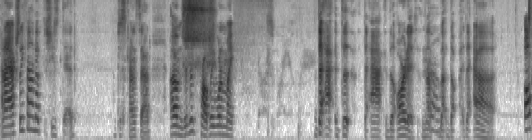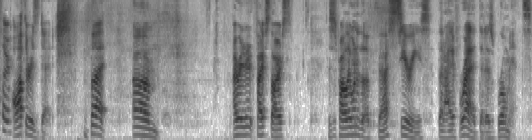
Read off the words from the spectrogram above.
and I actually found out that she's dead. Just kind of sad. Um, this is probably one of my the the the the artist, not the the, the uh Author. author is dead. But um I rated it five stars. This is probably one of the best series that I have read that is romance.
